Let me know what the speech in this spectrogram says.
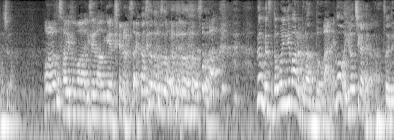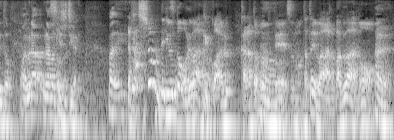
もちろん。あなた財布は伊勢丹限定の財布。あそうそうそうそう。でも別にどこにでもあるブランド。まあねの色違いだから、それでいうと、まあ、裏裏の生地違い。まあファッションで言うと俺は結構あるかなと思ってて、うん。その例えばあのバブアーのはい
